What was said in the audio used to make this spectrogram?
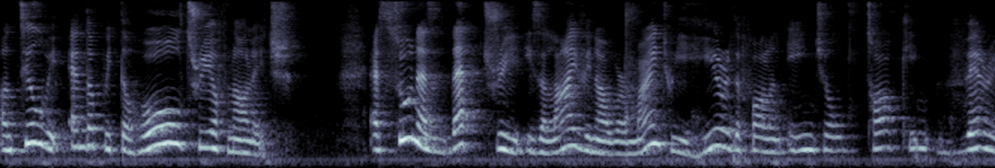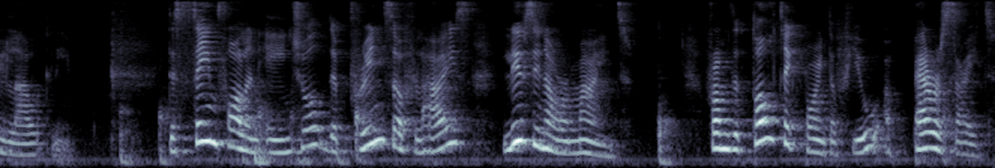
until we end up with the whole tree of knowledge. As soon as that tree is alive in our mind, we hear the fallen angel talking very loudly. The same fallen angel, the prince of lies, lives in our mind. From the Toltec point of view, a parasite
